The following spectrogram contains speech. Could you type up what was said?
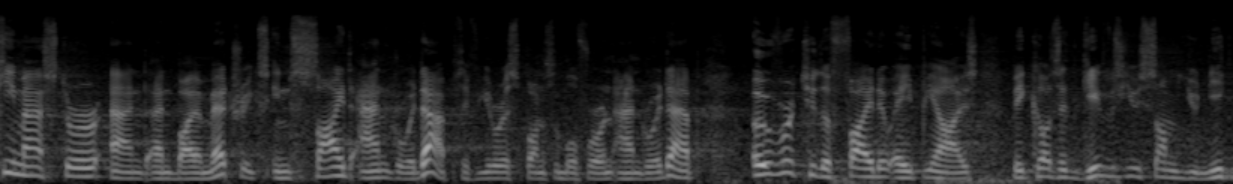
Keymaster and, and biometrics inside Android apps, if you're responsible for an Android app, over to the FIDO APIs because it gives you some unique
